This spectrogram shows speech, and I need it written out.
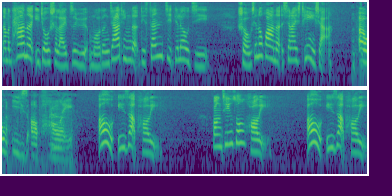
那么它呢，依旧是来自于《摩登家庭》的第三季第六集。首先的话呢，先来一起听一下。Oh, ease up, Holly. Oh, ease up, Holly. 放轻松，Holly. Oh, ease up, Holly.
